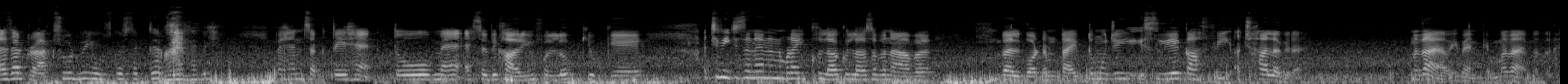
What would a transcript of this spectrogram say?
एज अ ट्रैक सूट भी यूज़ कर सकते हैं घर में भी पहन सकते हैं। तो मैं ऐसे दिखा रही हूँ फुल लुक क्योंकि अच्छा नीचे से ना इन्होंने बड़ा ही खुला खुला सा बनाया हुआ है वेल बॉटम टाइप तो मुझे इसलिए काफ़ी अच्छा लग रहा है। मज़ा आया अभी पहन के मज़ा आया मज़ा आया।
